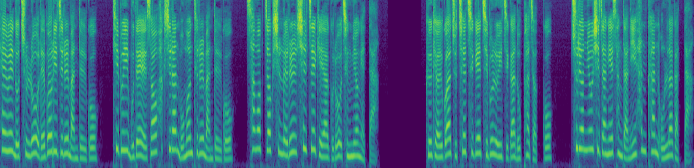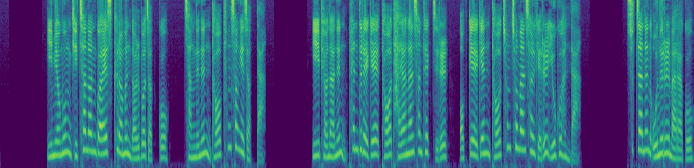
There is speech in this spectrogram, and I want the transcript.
해외 노출로 레버리지를 만들고 TV 무대에서 확실한 모먼트를 만들고 상업적 신뢰를 실제 계약으로 증명했다. 그 결과 주최 측의 지불 의지가 높아졌고 출연료 시장의 상단이 한 칸 올라갔다. 이명웅 기찬원과의 스크럼은 넓어졌고 장르는 더 풍성해졌다. 이 변화는 팬들에게 더 다양한 선택지를 업계에겐 더 촘촘한 설계를 요구한다. 숫자는 오늘을 말하고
